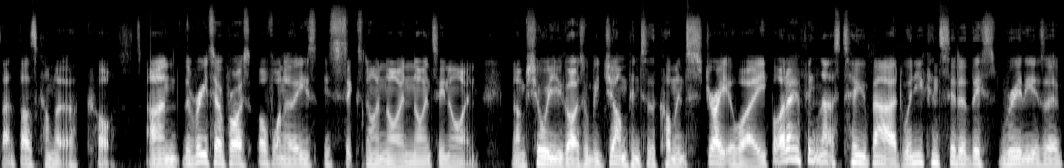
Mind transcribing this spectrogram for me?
that does come at a cost. And the retail price of one of these is $699.99. Now I'm sure you guys will be jumping to the comments straight away, but I don't think that's too bad. When you consider this really is a,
